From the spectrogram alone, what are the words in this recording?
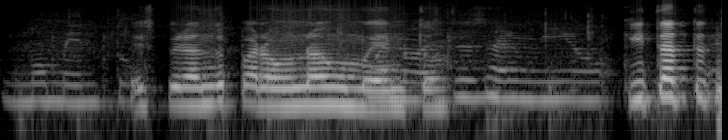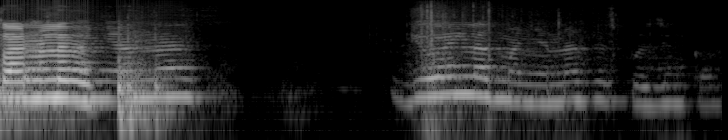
Un momento. Esperando para un aumento. Bueno, este es el mío. Quítate, todavía no le... mañanas, yo en las mañanas después de un café.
